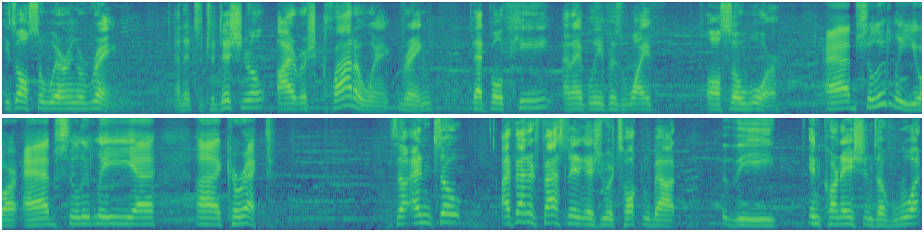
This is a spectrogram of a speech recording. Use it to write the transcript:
he's also wearing a ring. And it's a traditional Irish claddagh ring that both he and I believe his wife also wore. Absolutely, you are absolutely uh, uh, correct. So and so I found it fascinating as you were talking about the incarnations of what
